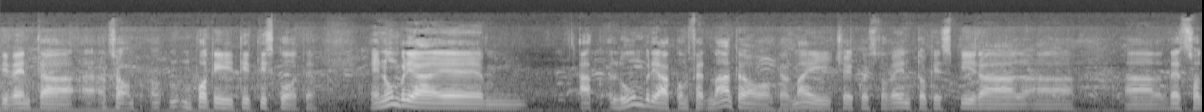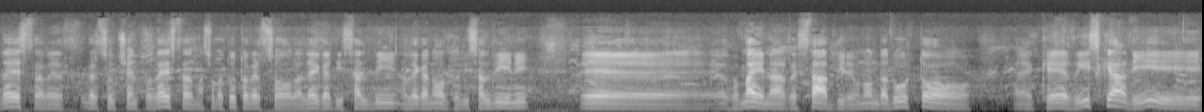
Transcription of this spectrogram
diventa, insomma, un po' ti, ti, ti scuote. in Umbria l'Umbria ha confermato che ormai c'è questo vento che ispira a, a, verso destra, verso il centro-destra, ma soprattutto verso la Lega, Salvini, la Lega Nord di Salvini, ormai è inarrestabile, un'onda d'urto eh, che rischia di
